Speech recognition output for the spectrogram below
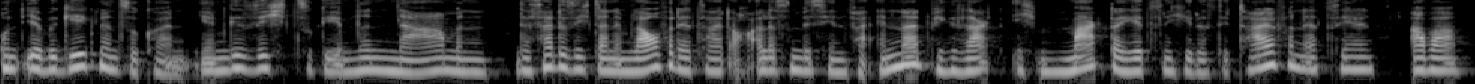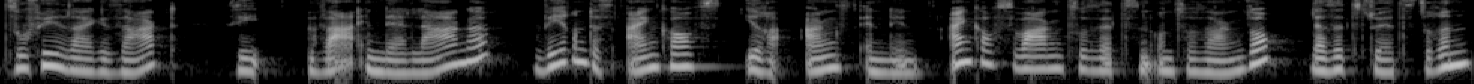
und ihr begegnen zu können, ihr ein Gesicht zu geben, einen Namen. Das hatte sich dann im Laufe der Zeit auch alles ein bisschen verändert. Wie gesagt, ich mag da jetzt nicht jedes Detail von erzählen, aber so viel sei gesagt, sie war in der Lage, während des Einkaufs ihre Angst in den Einkaufswagen zu setzen und zu sagen, so, da sitzt du jetzt drin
